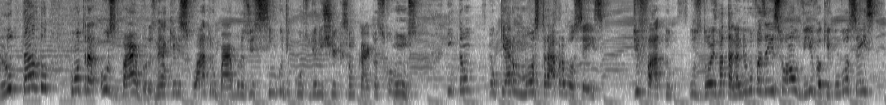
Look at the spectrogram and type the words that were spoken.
lutando contra os Bárbaros, né? Aqueles quatro Bárbaros de 5 de custo de Elixir, que são cartas comuns. Então eu quero mostrar para vocês de fato, os dois batalhando. Eu vou fazer isso ao vivo aqui com vocês,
